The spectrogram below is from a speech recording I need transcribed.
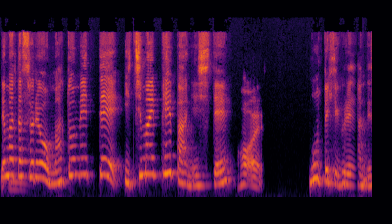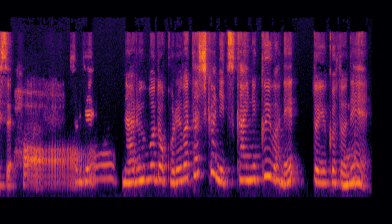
で、またそれをまとめて1枚ペーパーにして、はい。持ってきてくれたんです。はあ。それで、なるほど、これは確かに使いにくいわね、ということで、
